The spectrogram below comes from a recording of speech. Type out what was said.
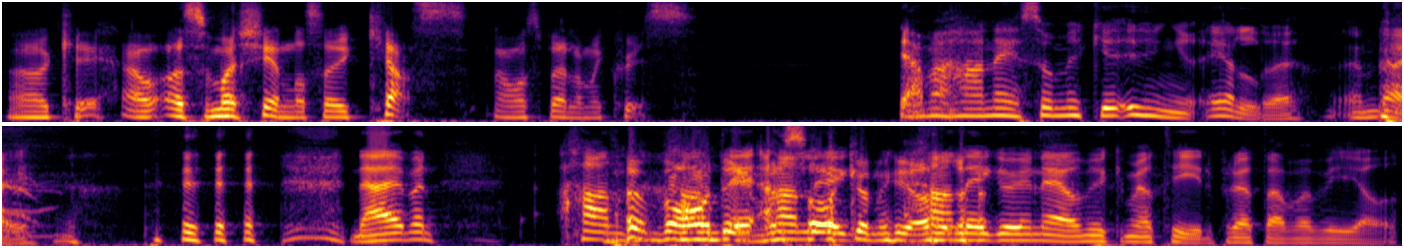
Okej. Ja, Alltså man känner sig kass när man spelar med Chris. Ja men han är så mycket yngre, äldre än dig. Nej men han, Vad har han, det med han, saken att lägg, göra? han lägger ju ner mycket mer tid på detta än vad vi gör.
